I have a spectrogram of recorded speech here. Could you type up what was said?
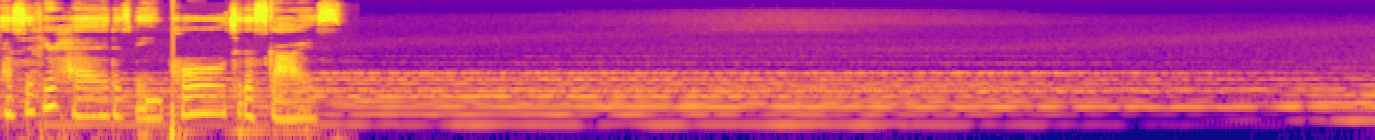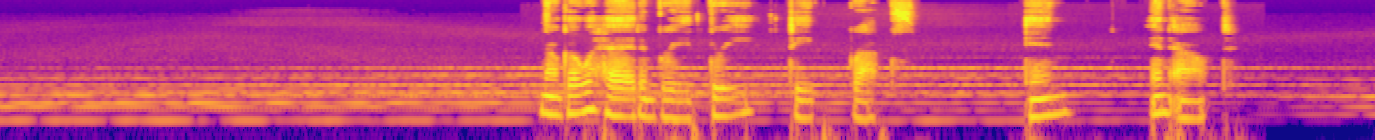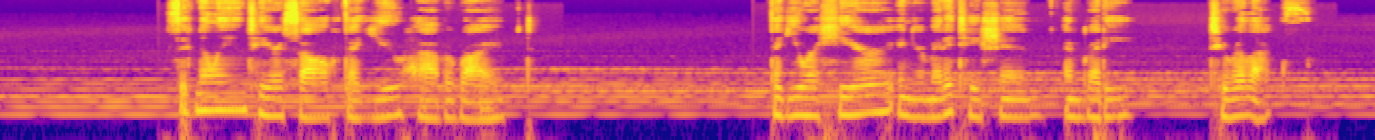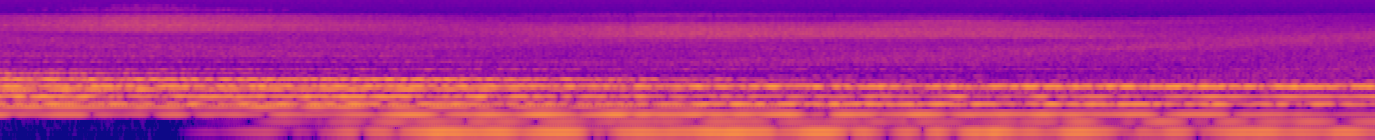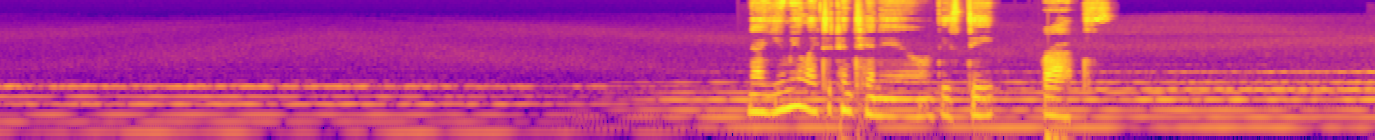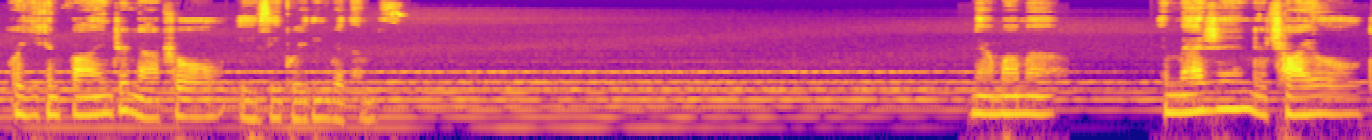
as if your head is being pulled to the skies. Now go ahead and breathe three deep breaths in and out signaling to yourself that you have arrived, that you are here in your meditation and ready to relax. Now you may like to continue these deep breaths, or you can find your natural, easy breathing rhythms. Now, Mama, imagine your child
